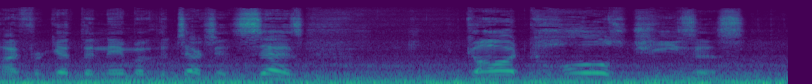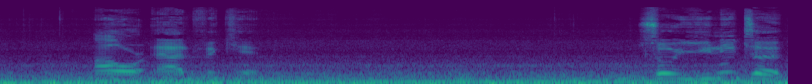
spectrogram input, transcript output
I forget the name of the text, it says, God calls Jesus our advocate. So you need to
